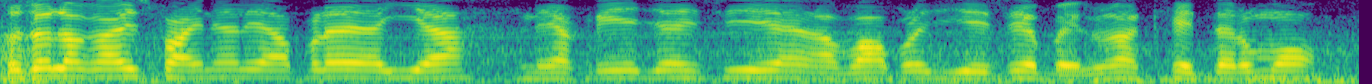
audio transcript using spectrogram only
તો ચલો ગાઈસ ફાઇનલી આપણે અહીંયા નીકળી જઈએ છીએ. હવે આપણે જઈએ છીએ ભૈલુના ખેતરમાં.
